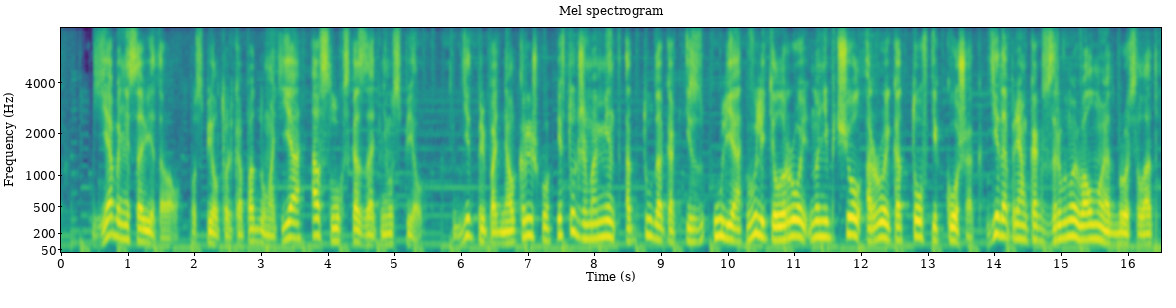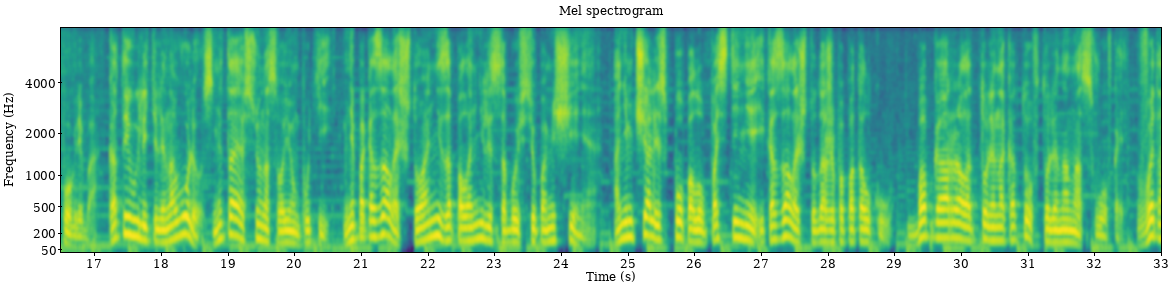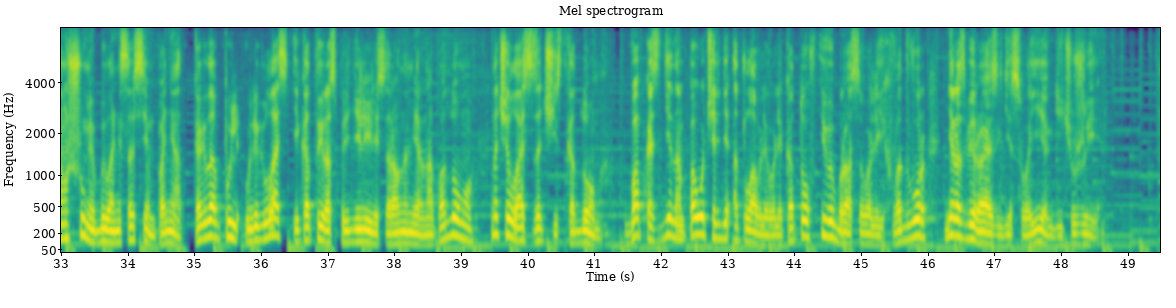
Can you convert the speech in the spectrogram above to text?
«Я бы не советовал», – успел только подумать я, а вслух сказать не успел. Дед приподнял крышку, и в тот же момент оттуда, как из улья, вылетел рой, но не пчел, а рой котов и кошек. Деда прям как взрывной волной отбросило от погреба. Коты вылетели на волю, сметая все на своем пути. Мне показалось, что они заполонили с собой все помещение. Они мчались по полу, по стене и казалось, что даже по потолку. Бабка орала то ли на котов, то ли на нас с Вовкой. В этом шуме было не совсем понятно. Когда пыль улеглась и коты распределились равномерно по дому, началась зачистка дома. Бабка с дедом по очереди отлавливали котов и выбрасывали их во двор, не разбираясь, где свои, а где чужие.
